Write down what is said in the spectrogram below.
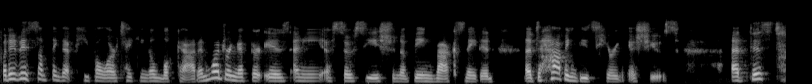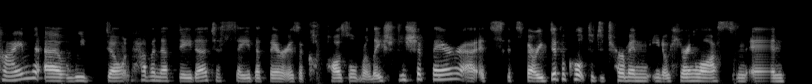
but it is something that people are taking a look at and wondering if there is any association of being vaccinated uh, to having these hearing issues. At this time, uh, we don't have enough data to say that there is a causal relationship there. Uh, it's it's very difficult to determine. You know, hearing loss and, and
